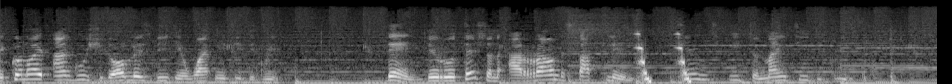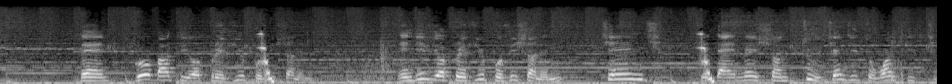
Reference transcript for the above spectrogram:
the conoid angle should always be in 180 degree. Then the rotation around the start plane, change it to 90 degree. Then go back to your preview positioning. In this your preview positioning, change the dimension to, change it to 150.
